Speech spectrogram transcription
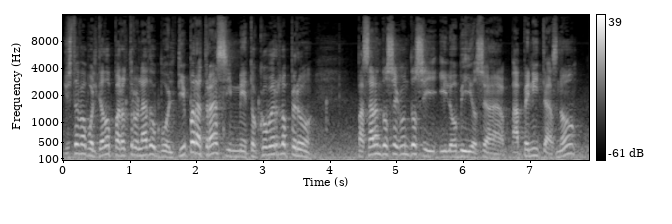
yo estaba volteado para otro lado, volteé para atrás y me tocó verlo, pero pasaron dos segundos y, lo vi, o sea, apenitas, ¿no?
